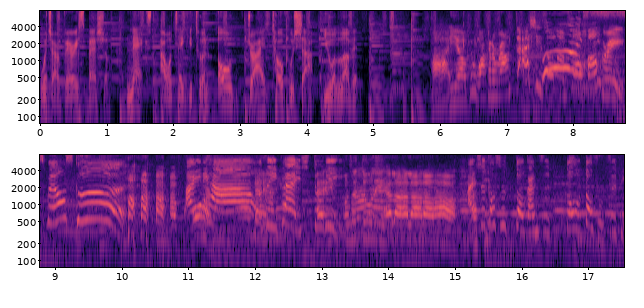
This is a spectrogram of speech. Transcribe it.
which are very special. Next, I will take you to an old dried tofu shop. You will love it. Ah, yo, I've been walking around Daxi so long. I'm so hungry. Smells good. of course. 哎，你好，我是一佩，是杜丽。我是杜丽，Hello, Hello, Hello, Hello. 哎，这都是豆干制豆豆腐制品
